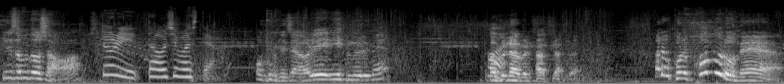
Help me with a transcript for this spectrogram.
ヒデさんも倒した？一人倒しましたよ。オッケーオッケーじゃあ俺エリア塗るね。はい。危ない危ない危ない危ない。あでもこれパブロね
